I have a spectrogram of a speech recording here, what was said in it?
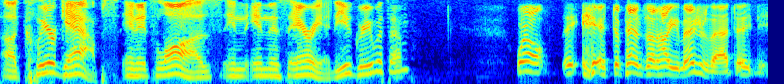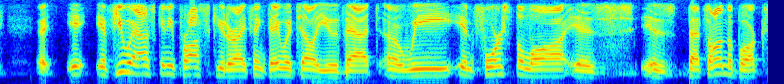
uh, clear gaps in its laws in, in this area. Do you agree with them? Well, it depends on how you measure that. If you ask any prosecutor, I think they would tell you that uh, we enforce the law is is that's on the books,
